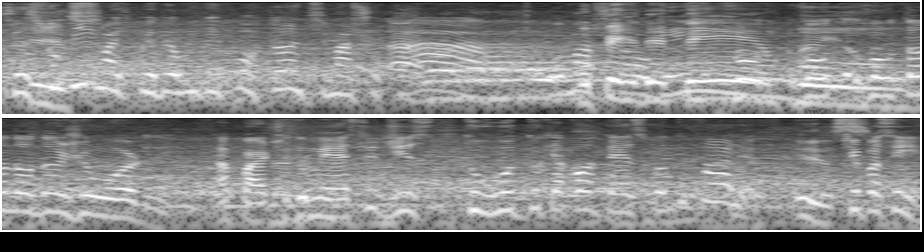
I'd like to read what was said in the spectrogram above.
Você subir, mas perder um item importante, se machucar, ou machucar perder alguém. tempo. Volta- voltando ao Dungeon World, a parte do mestre diz tudo que acontece quando tu falha. Isso. Tipo assim,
